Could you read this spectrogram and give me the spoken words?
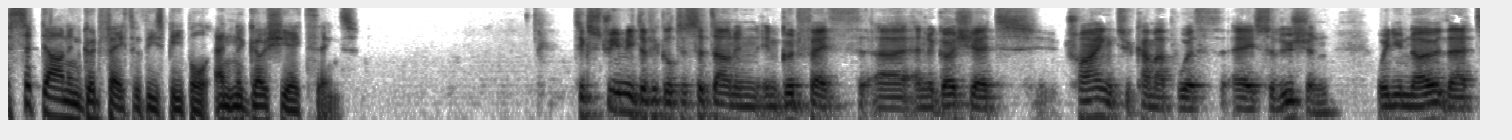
sit down in good faith with these people and negotiate things? It's extremely difficult to sit down in, in good faith uh, and negotiate, trying to come up with a solution when you know that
